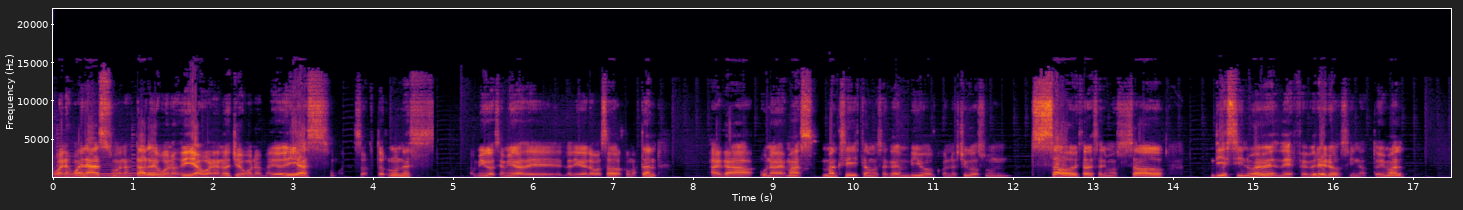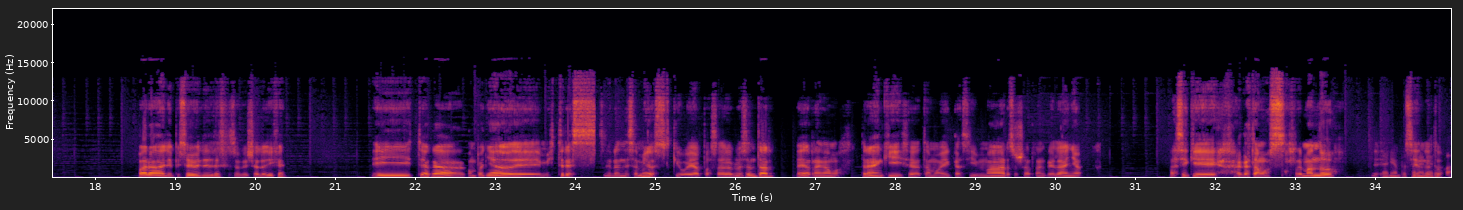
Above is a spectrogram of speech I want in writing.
Buenas, buenas, buenas, buenas tardes, buenos días, buenas noches, buenos mediodías, buenos afternoons, amigos y amigas de la Liga de los Basados, ¿cómo están? Acá una vez más Maxi, estamos acá en vivo con los chicos un sábado, esta vez salimos sábado 19 de febrero, si no estoy mal, para el episodio 23, eso que ya lo dije. Y estoy acá acompañado de mis tres grandes amigos que voy a pasar a presentar. Eh, arrancamos tranqui, ya estamos ahí casi en marzo, ya arranca el año. Así que acá estamos remando. eh, El año empezó en haciendo enero, esto.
